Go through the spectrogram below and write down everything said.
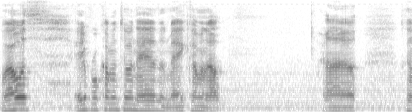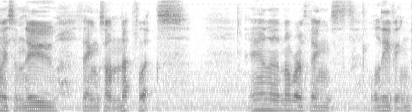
Well, with April coming to an end and May coming up, uh, there's going to be some new things on Netflix and a number of things leaving.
